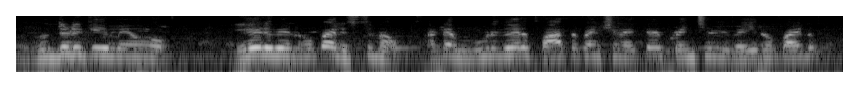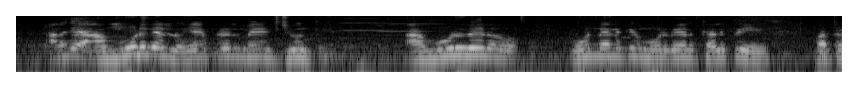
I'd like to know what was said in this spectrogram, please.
వృద్ధుడికి మేము ఏడు వేల రూపాయలు ఇస్తున్నాం. అంటే మూడు వేలు పాత పెన్షన్ అయితే పెంచింది వెయ్యి రూపాయలు. అలాగే ఆ మూడు నెలలు ఏప్రిల్ మే జూన్ ఆ మూడు వేలు మూడు నెలలకి మూడు వేలు కలిపి మొత్తం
